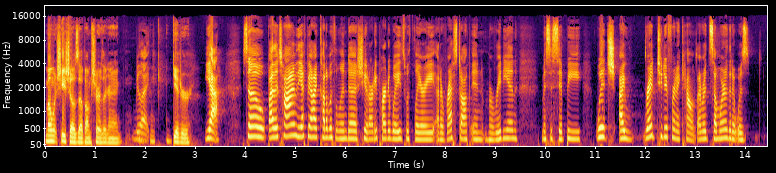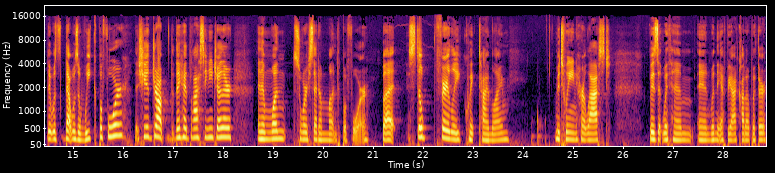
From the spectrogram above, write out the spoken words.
moment she shows up, I'm sure they're gonna Be like, get her. Yeah. So by the time the FBI caught up with Linda, she had already parted ways with Larry at a rest stop in Meridian, Mississippi, which I read two different accounts. I read somewhere that it was it was that was a week before that she had dropped that they had last seen each other, and then one source said a month before, but still fairly quick timeline between her last visit with him and when the FBI caught up with her.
